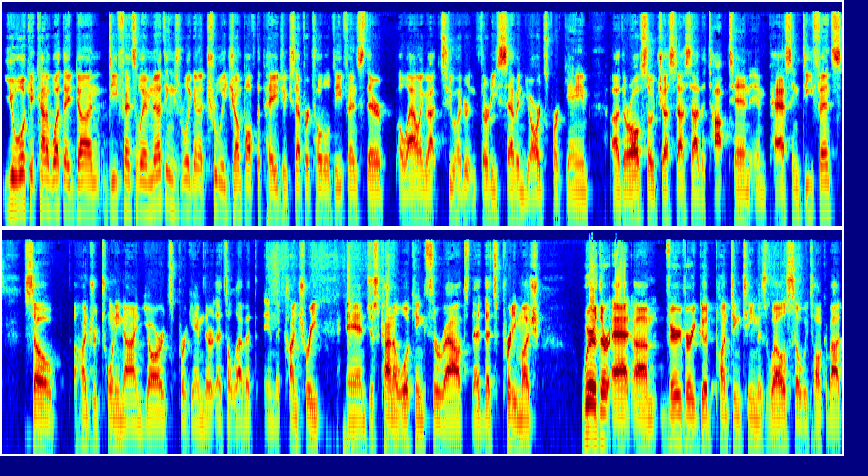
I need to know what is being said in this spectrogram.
you look at kind of what they've done defensively. I mean, nothing's really going to truly jump off the page except for total defense. They're allowing about 237 yards per game. Uh, they're also just outside the top 10 in passing defense. So 129 yards per game. There, that's 11th in the country. And just kind of looking throughout, that that's pretty much where they're at. Um, very, very good punting team as well. So we talk about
